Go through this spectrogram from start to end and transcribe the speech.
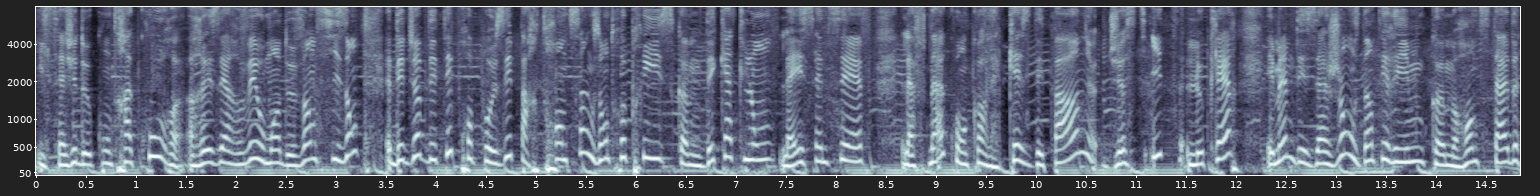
Il s'agit de contrats courts réservés aux moins de 26 ans, des jobs d'été proposés par 35 entreprises comme Decathlon, la SNCF, la FNAC ou encore la Caisse d'épargne, Just Eat, Leclerc et même des agences d'intérim comme Randstad,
